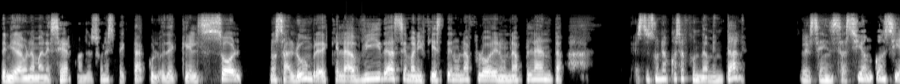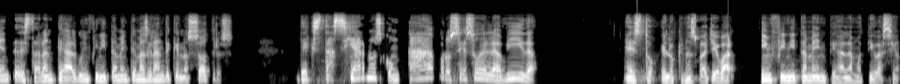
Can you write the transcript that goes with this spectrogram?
de mirar un amanecer cuando es un espectáculo, de que el sol nos alumbre, de que la vida se manifieste en una flor, en una planta. Esto es una cosa fundamental. La sensación consciente de estar ante algo infinitamente más grande que nosotros, de extasiarnos con cada proceso de la vida. Esto es lo que nos va a llevar infinitamente a la motivación.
